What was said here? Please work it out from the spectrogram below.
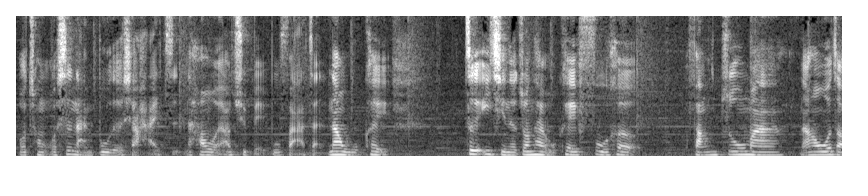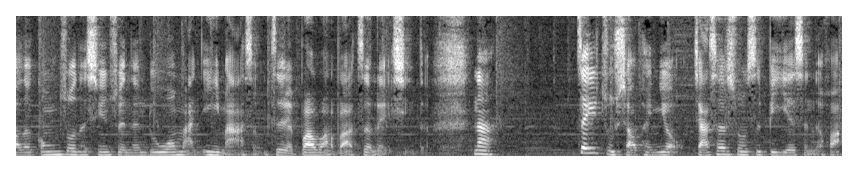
我从我是南部的小孩子，然后我要去北部发展，那我可以这个疫情的状态，我可以负荷房租吗？然后我找的工作的薪水能如我满意吗？什么之类，巴拉巴拉这类型的。那这一组小朋友，假设说是毕业生的话，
